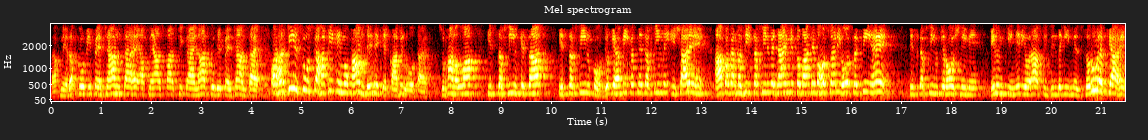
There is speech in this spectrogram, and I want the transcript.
اپنے رب کو بھی پہچانتا ہے، اپنے آس پاس کی کائنات کو بھی پہچانتا ہے اور ہر چیز کو اس کا حقیقی مقام دینے کے قابل ہوتا ہے۔ سبحان اللہ، اس تفصیل کے ساتھ، اس تفصیل کو، جو کہ حقیقت میں تفصیل میں اشارے ہیں۔ آپ اگر مزید تفصیل میں جائیں گے تو باتیں بہت ساری ہو سکتی ہیں۔ اس تفصیل کی روشنی میں علم کی، میری اور آپ کی زندگی میں ضرورت کیا ہے؟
